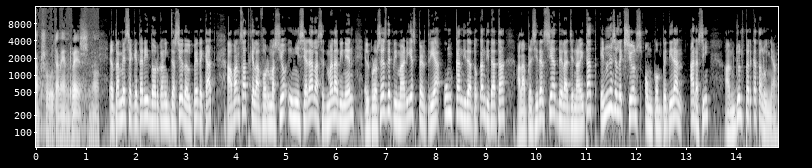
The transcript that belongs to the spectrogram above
absolutament res. El també secretari d'Organització del PDeCAT ha avançat que la formació iniciarà la setmana vinent el procés de primàries per triar un candidat o candidata a la presidència de la Generalitat en unes eleccions on competiran, ara sí, amb Junts per Catalunya.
